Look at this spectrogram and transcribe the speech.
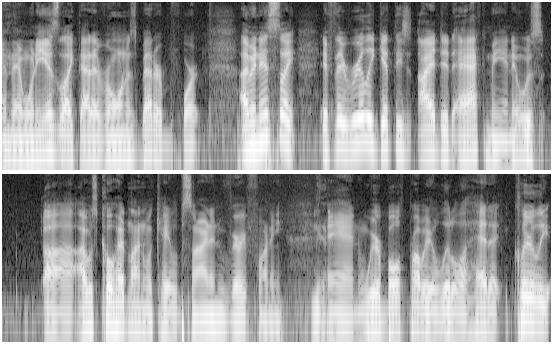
And then when he is like that, everyone is better before it. I mean, it's like if they really get these. I did Acme, and it was. Uh, I was co-headlining with Caleb Synan, who very funny, Yeah. and we are both probably a little ahead. Of, clearly,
